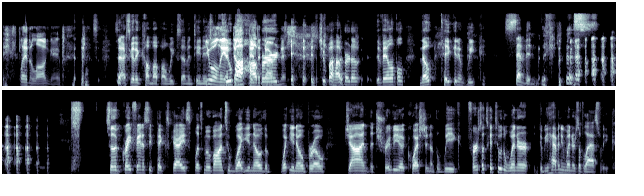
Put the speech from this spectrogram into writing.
He's playing the long game. Zach's gonna come up on week 17. Is You only Chuba adopted the Hubbard darkness. is Chuba Hubbard available? Nope, taken in week seven. So the great fantasy picks, guys. Let's move on to what you know, the what you know, bro. John, the trivia question of the week. First, let's get to the winner. Do we have any winners of last week?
